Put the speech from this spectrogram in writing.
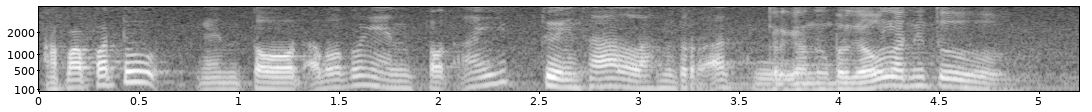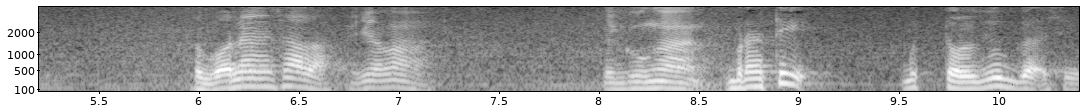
apa-apa tuh ngentot, apa-apa ngentot. Ah, itu yang salah menurut aku. Tergantung pergaulan itu. Regona yang salah. Iyalah. Lingkungan. Berarti betul juga sih.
